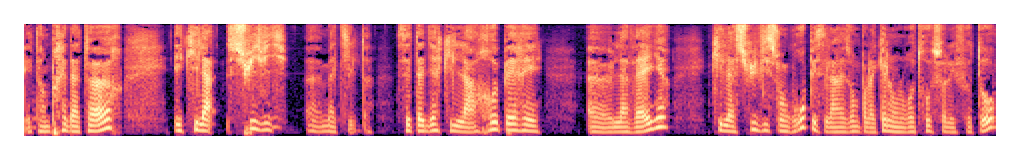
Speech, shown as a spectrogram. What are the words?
est un prédateur et qu'il a suivi Mathilde, c'est-à-dire qu'il l'a repéré euh, la veille, qu'il a suivi son groupe et c'est la raison pour laquelle on le retrouve sur les photos.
